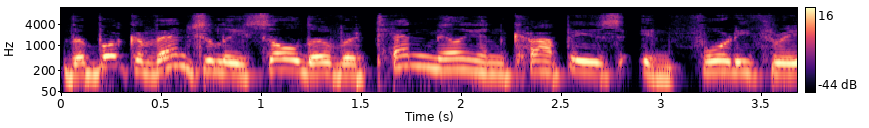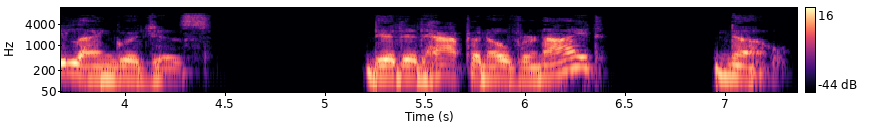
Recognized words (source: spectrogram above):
The book eventually sold over 10 million copies in 43 languages. Did it happen overnight? No.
